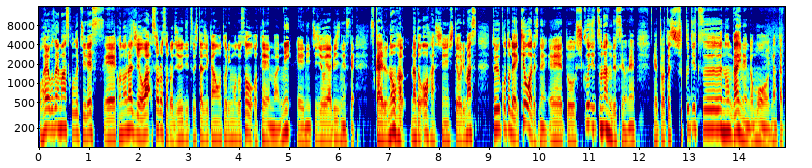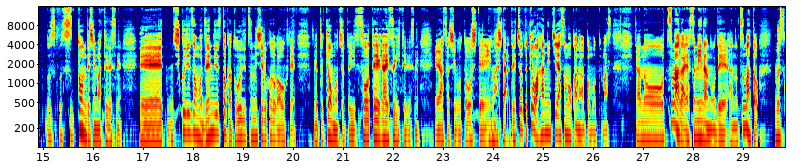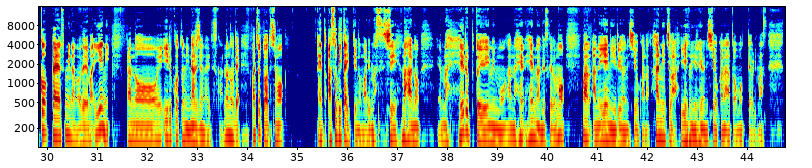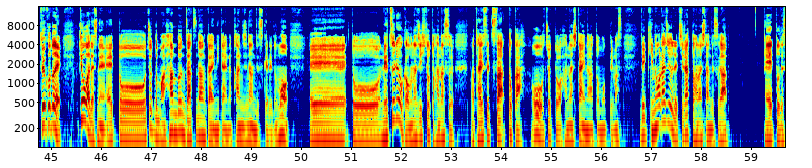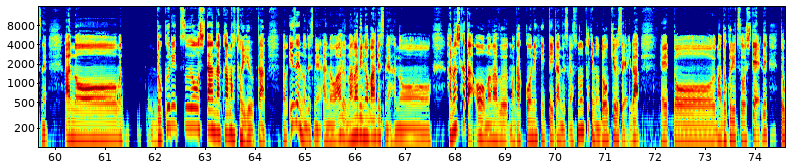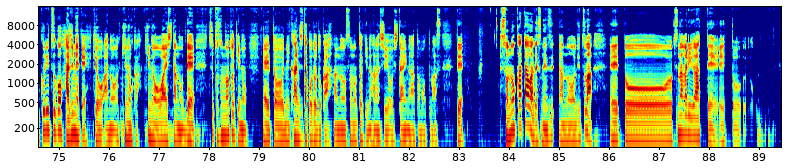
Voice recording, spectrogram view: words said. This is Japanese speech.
おはようございます。小口です。えー、このラジオはそろそろ充実した時間を取り戻そうをテーマに、えー、日常やビジネスで使えるノウハウなどを発信しております。ということで、今日はですね、えっ、ー、と、祝日なんですよね。えっ、と、私、祝日の概念がもうなんかすっ飛んでしまってですね、え祝日をもう前日とか当日に知ることが多くて、えっ、と、今日もちょっと想定外すぎてですね、え朝仕事をしていました。で、ちょっと今日は半日休もうかなと思ってます。あの妻が休みなので、あの、妻と息子子が休みなので、まあ、家に、あのー、いることになるじゃないですか。なので、まあ、ちょっと私も、えっと、遊びたいっていうのもありますし、まあ、あの、まあ、ヘルプという意味も、あの、変、変なんですけども、まあ、あの、家にいるようにしようかなと、半日は家にいるようにしようかなと思っております。ということで、今日はですね、えっと、ちょっとまあ、半分雑談会みたいな感じなんですけれども、えー、っと、熱量が同じ人と話す、まあ、大切さとかをちょっと話したいなと思っています。で、昨日ラジオでちらっと話したんですが、えー、っとですね、あのー、ま、独立をした仲間というか、あの、以前のですね、あの、ある学びの場ですね、あのー、話し方を学ぶ、ま、学校に行っていたんですが、その時の同級生が、えっと、ま独立をして、で、独立後初めて今日、あの、昨日か、昨日お会いしたので、ちょっとその時の、えっと、に感じたこととか、あの、その時の話をしたいなと思ってます。で、その方はですね、あの、実は、えっ、と、つながりがあって、えっ、と、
